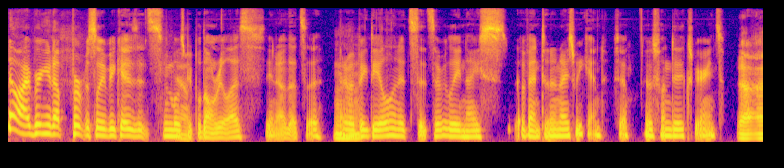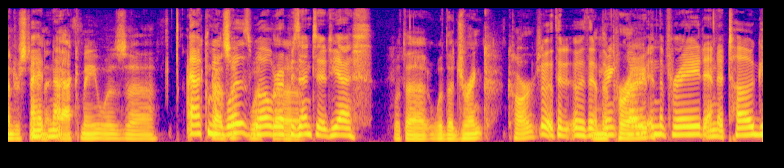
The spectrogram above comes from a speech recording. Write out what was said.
no. I bring it up purposely because it's most Yeah. people don't realize you know that's a kind of a Mhm. big deal, and it's it's a really nice event and a nice weekend. So it was fun to experience. Yeah, I understand. I had not- Acme was uh, Acme present was with, well uh, represented. Yes, with a with a drink cart with a, with a in the drink cart parade. in the parade and a tug,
